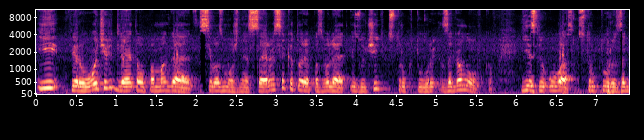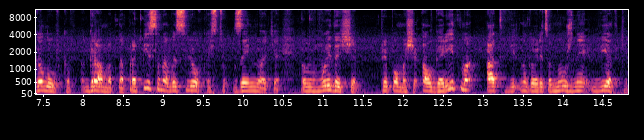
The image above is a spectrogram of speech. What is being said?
И в первую очередь для этого помогают всевозможные сервисы, которые позволяют изучить структуры заголовков. Если у вас структуры заголовков грамотно прописаны, вы с легкостью займете в выдаче при помощи алгоритма от, ну, говорится, нужные ветки.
